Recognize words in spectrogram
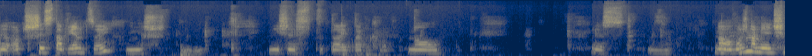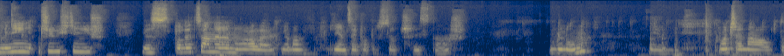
y, o 300 więcej niż, niż jest tutaj tak, no jest, no można mieć mniej oczywiście niż jest polecane, no ale ja mam więcej po prostu o 300 aż. Gloom, nie wiem, włączę na auto.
